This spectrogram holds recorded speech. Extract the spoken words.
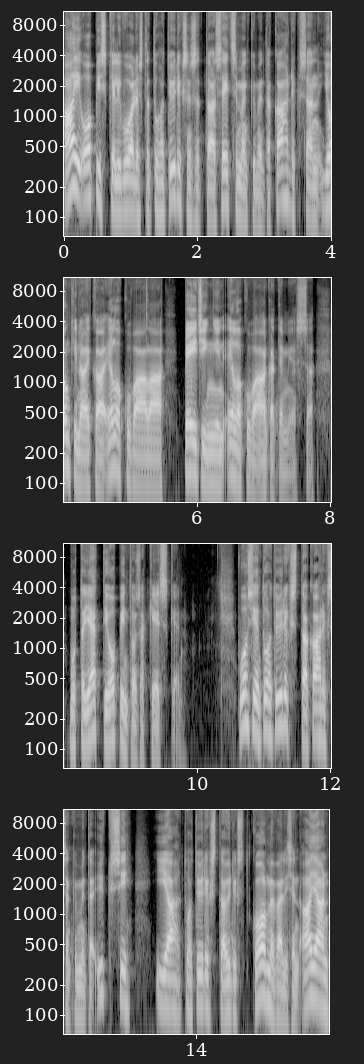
Ai opiskeli vuodesta 1978 jonkin aikaa elokuva-alaa Beijingin elokuva-akatemiassa, mutta jätti opintonsa kesken. Vuosien 1981 ja 1993 välisen ajan,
